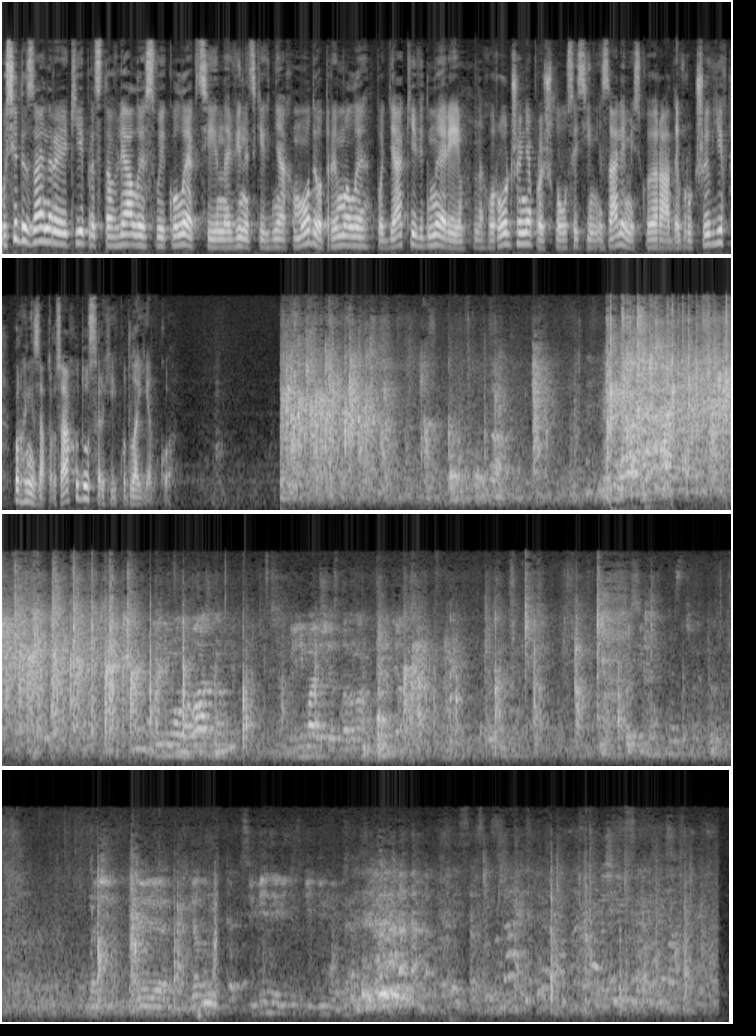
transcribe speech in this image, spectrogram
Усі дизайнери, які представляли свої колекції на Вінницьких днях моди, отримали подяки від мерії. Нагородження пройшло у сесійній залі міської ради. Вручив їх організатор заходу Сергій Кудлаєнко. Принимающая сторона Татьяна. Значит, э, я думаю, семейные винницкие геморрои.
